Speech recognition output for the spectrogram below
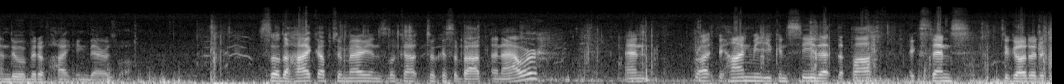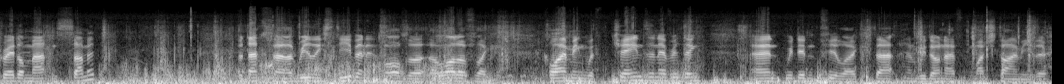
and do a bit of hiking there as well. So the hike up to Marion's Lookout took us about an hour and right behind me you can see that the path extends to go to the Cradle Mountain summit but that's uh, really steep and involves a, a lot of like climbing with chains and everything and we didn't feel like that and we don't have much time either.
